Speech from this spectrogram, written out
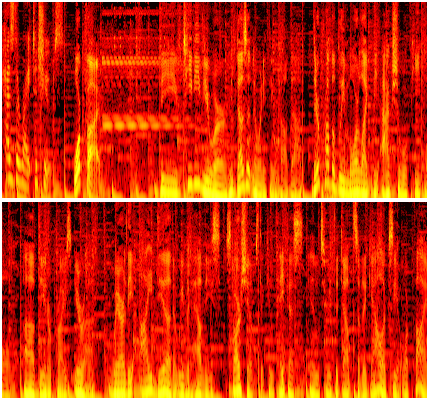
has the right to choose. Warp 5. the TV viewer who doesn't know anything about that, they're probably more like the actual people of the Enterprise era, where the idea that we would have these starships that can take us into the depths of the galaxy at Warp 5,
